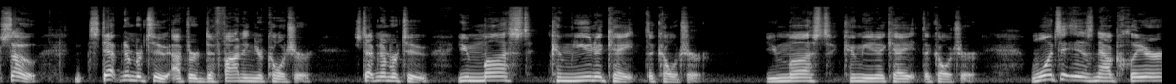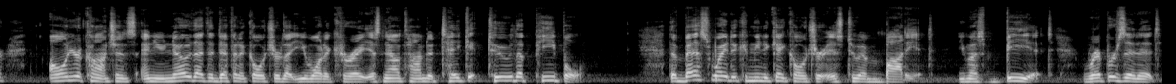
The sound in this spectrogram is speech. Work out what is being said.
So, step number two after defining your culture, step number two, you must communicate the culture. You must communicate the culture. Once it is now clear on your conscience and you know that the definite culture that you want to create, it's now time to take it to the people. The best way to communicate culture is to embody it. You must be it, represent it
